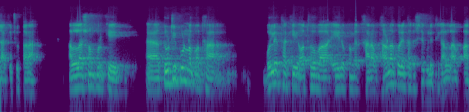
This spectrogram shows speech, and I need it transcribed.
যা কিছু তারা আল্লাহ সম্পর্কে ত্রুটিপূর্ণ কথা বলে থাকি অথবা এই রকমের খারাপ ধারণা করে থাকে, সেগুলি থেকে আল্লাহ পাক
